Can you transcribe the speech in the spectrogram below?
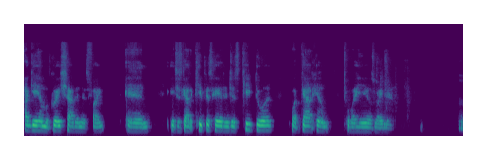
I gave him a great shot in this fight, and he just got to keep his head and just keep doing what got him to where he is right now.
